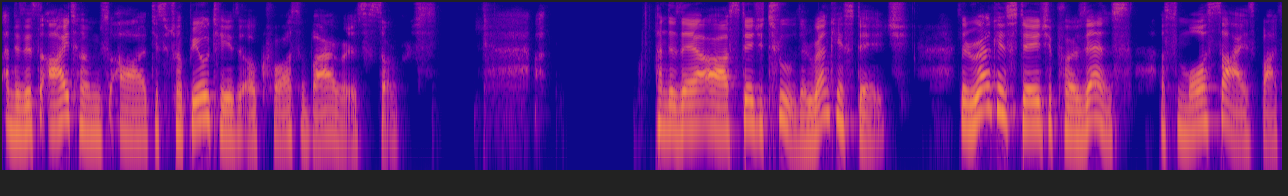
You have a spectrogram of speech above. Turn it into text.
And these items are distributed across various servers. And there are stage two, the ranking stage. The ranking stage presents a small size but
